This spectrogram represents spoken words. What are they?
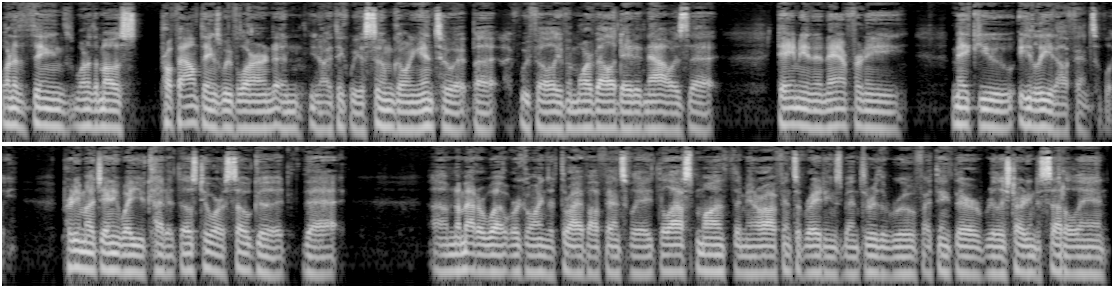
one of the things, one of the most profound things we've learned, and, you know, I think we assumed going into it, but we feel even more validated now is that Damian and Anthony make you elite offensively. Pretty much any way you cut it, those two are so good that um, no matter what, we're going to thrive offensively. The last month, I mean, our offensive rating's been through the roof. I think they're really starting to settle in.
